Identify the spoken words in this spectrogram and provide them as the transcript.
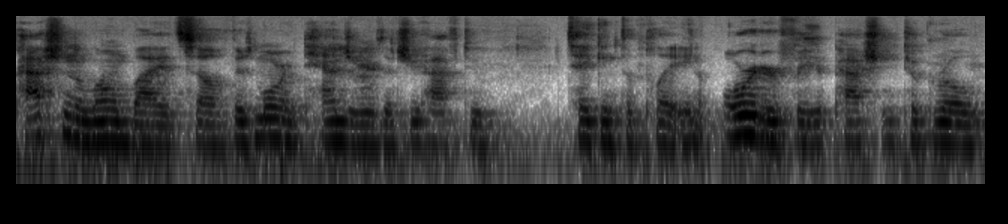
passion alone by itself, there's more intangibles that you have to take into play in order for your passion to grow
